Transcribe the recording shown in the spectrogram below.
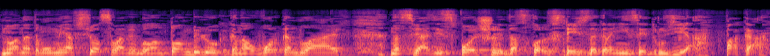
Ну а на этом у меня все. С вами был Антон Белюк и канал Work and Life. На связи с Польшей. До скорых встреч за границей, друзья. Пока.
